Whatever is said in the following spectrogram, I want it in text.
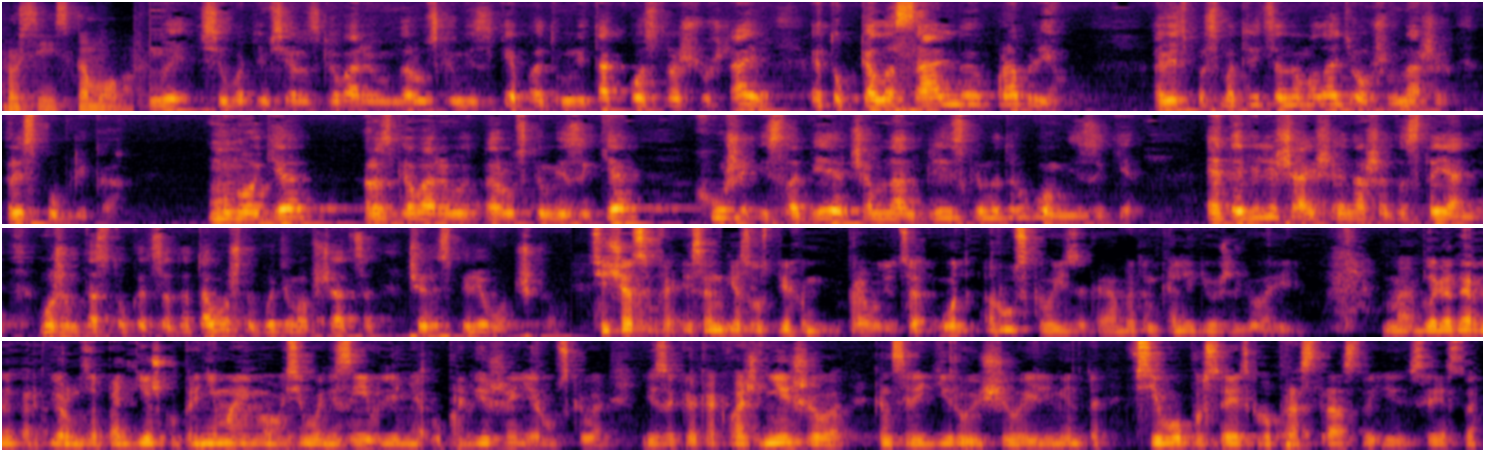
російська мова. Мы сегодня все разговариваем на русском языке, поэтому не так остро ощущаем эту колоссальную проблему. А ведь посмотрите на молодежь в наших республиках. Многие разговаривают на русском языке хуже и слабее, чем на английском и другом языке. Это величайшее наше достояние. Можем достукаться до того, что будем общаться через переводчиков. Сейчас в СНГ с успехом проводится от русского языка. Об этом коллеги уже говорили. Мы благодарны партнерам за поддержку принимаемого сегодня заявления о продвижении русского языка как важнейшего консолидирующего элемента всего постсоветского пространства и средства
